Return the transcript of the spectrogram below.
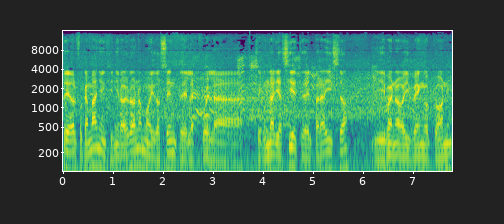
Soy Adolfo Camaño, ingeniero agrónomo y docente de la Escuela Secundaria 7 del Paraíso. Y bueno, hoy vengo con eh,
